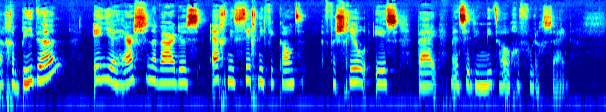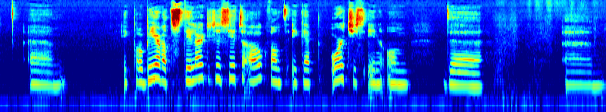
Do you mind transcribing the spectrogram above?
uh, gebieden in je hersenen waar dus echt niet significant verschil is bij mensen die niet hooggevoelig zijn. Um, ik probeer wat stiller te zitten ook, want ik heb oortjes in om de um,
